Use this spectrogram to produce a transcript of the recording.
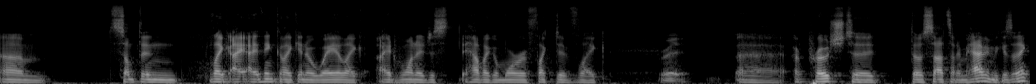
um something like I, I think like in a way like I'd want to just have like a more reflective like Right. uh approach to those thoughts that I'm having because I think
